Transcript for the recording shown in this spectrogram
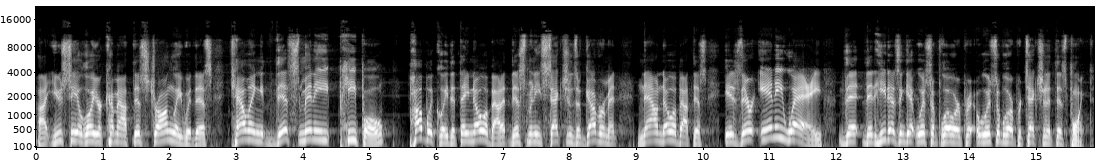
Uh, you see a lawyer come out this strongly with this, telling this many people publicly that they know about it. This many sections of government now know about this. Is there any way that, that he doesn't get whistleblower whistleblower protection at this point?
